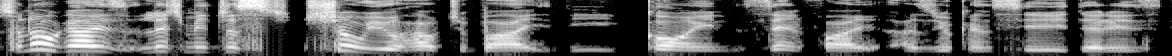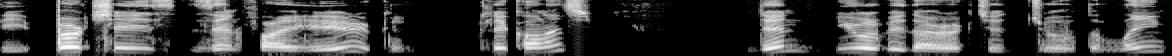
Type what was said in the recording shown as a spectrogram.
so now guys, let me just show you how to buy the coin ZenFi. As you can see, there is the purchase ZenFi here. You can click on it. Then you will be directed to the link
